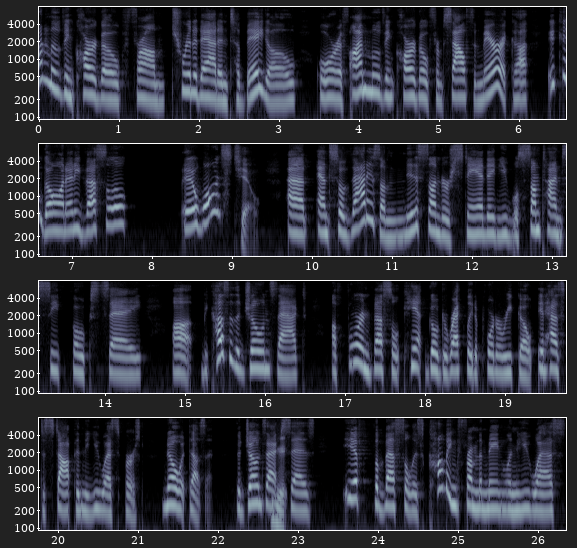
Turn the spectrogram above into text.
I'm moving cargo from Trinidad and Tobago, or if I'm moving cargo from South America, it can go on any vessel it wants to. Uh, and so that is a misunderstanding. You will sometimes see folks say, uh, because of the Jones Act, a foreign vessel can't go directly to Puerto Rico. It has to stop in the U.S. first. No, it doesn't. The Jones Act yeah. says if the vessel is coming from the mainland U.S.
